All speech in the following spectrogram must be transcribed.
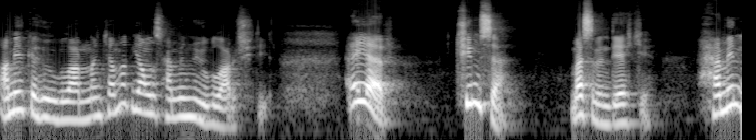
Amerika hüquqlarından kənar yalnız həmin hüquqlar işləyir. Əgər kimsə məsələn deyək ki, həmin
